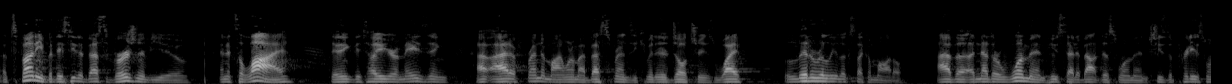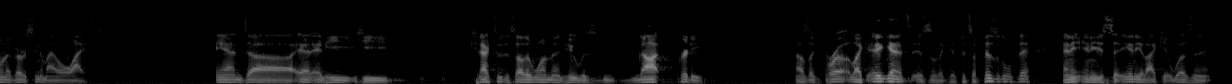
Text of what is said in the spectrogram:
That's funny, but they see the best version of you, and it's a lie. They think they tell you you're amazing. I, I had a friend of mine, one of my best friends, he committed adultery. His wife literally looks like a model. I have a, another woman who said about this woman, she's the prettiest woman I've ever seen in my life. And, uh, and, and he, he connected with this other woman who was not pretty. I was like, bro, like, again, it's, it's like, if it's a physical thing, and he, and he just said, Andy, like, it wasn't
